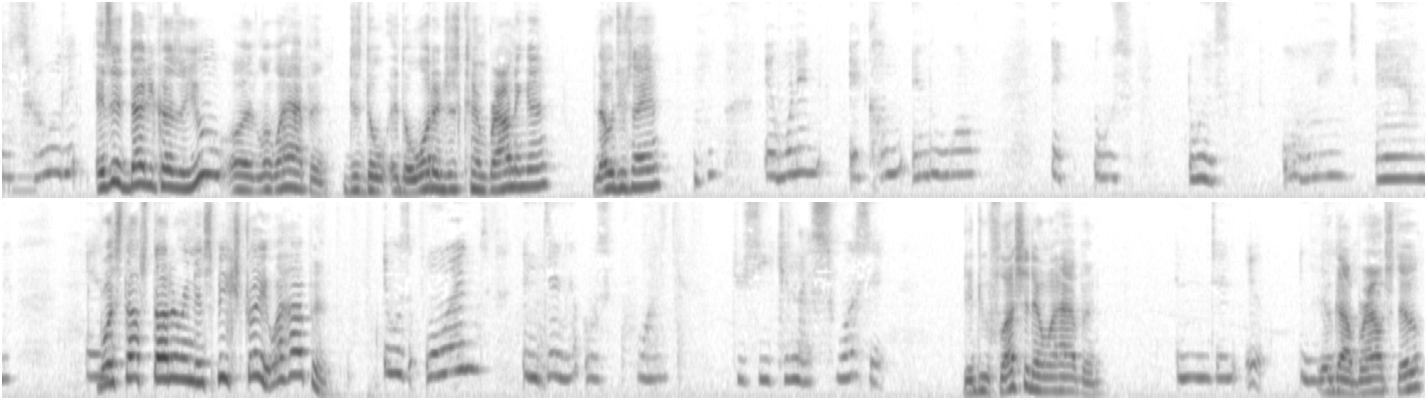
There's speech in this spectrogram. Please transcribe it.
But but the toilet Is it dirty because of you, or what, happened? Just the the water just turned brown again? Is that what you're saying? Mm-hmm. it went in. It come in the wall. It, it was it was orange and and Boy, stop stuttering and speak straight. What happened? it was orange and then it was white. You see, can I swash it? Did you flush it, and what happened? And then it. And It got brown still.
